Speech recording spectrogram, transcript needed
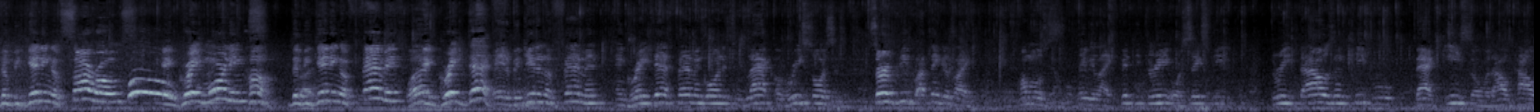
The beginning of sorrows Woo. and great mourning. Huh. The beginning of famine What? and great death. Hey, the beginning of famine and great death. Famine going into lack of resources. Certain people, I think it's like almost maybe like 53 or 63,000 people back east or without power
